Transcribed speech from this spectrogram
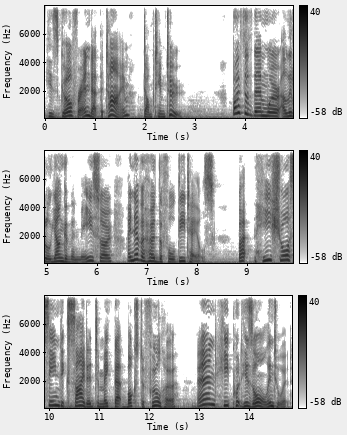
his girlfriend at the time dumped him too. Both of them were a little younger than me, so I never heard the full details. But he sure seemed excited to make that box to fool her, and he put his all into it.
